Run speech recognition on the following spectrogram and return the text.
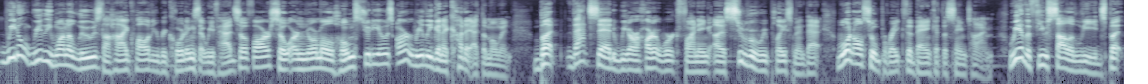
we don't really want to lose the high quality recordings that we've had so far, so our normal home studios aren't really going to cut it at the moment. But that said, we are hard at work finding a suitable replacement that won't also break the bank at the same time. We have a few solid leads, but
